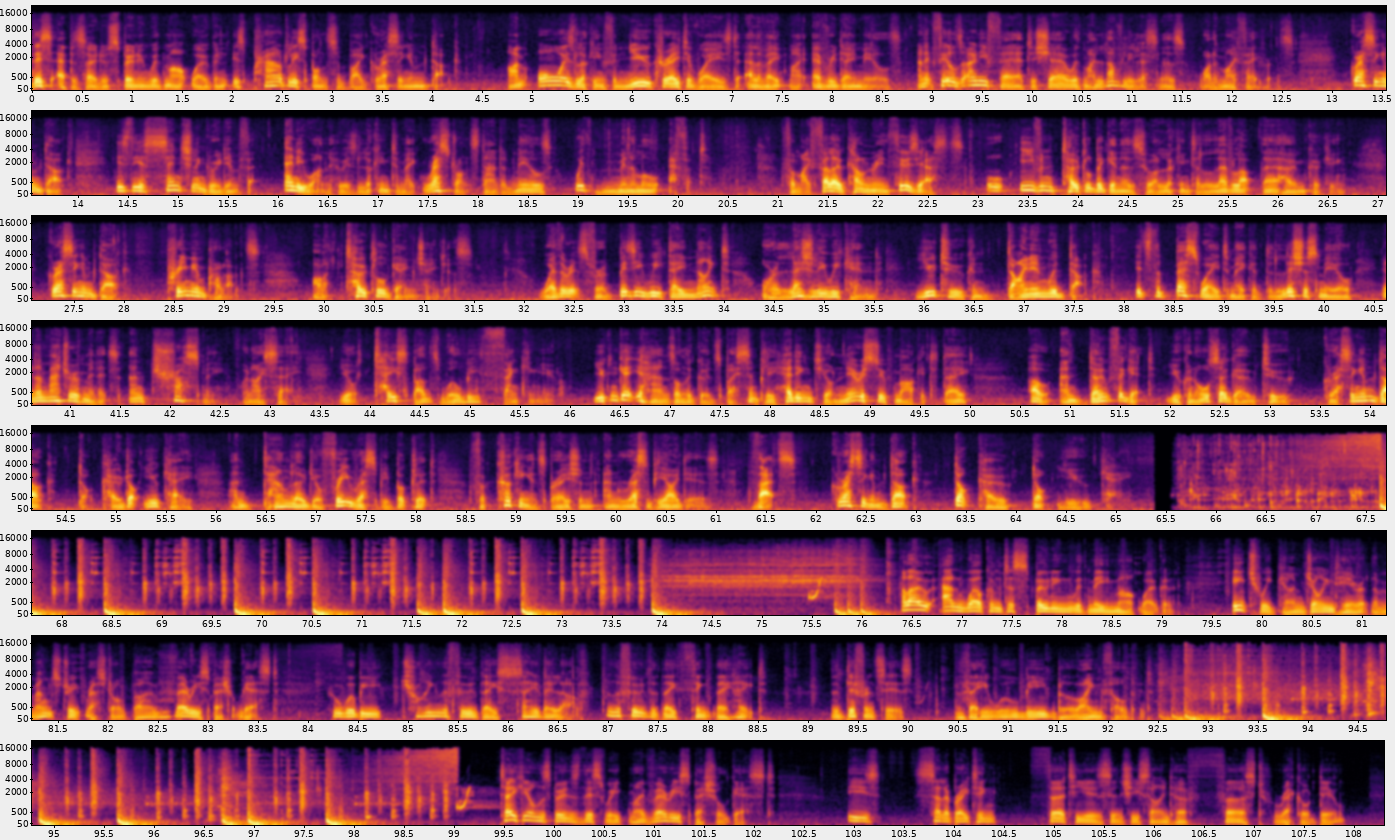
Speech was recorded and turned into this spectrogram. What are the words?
This episode of Spooning with Mark Wogan is proudly sponsored by Gressingham Duck. I'm always looking for new creative ways to elevate my everyday meals, and it feels only fair to share with my lovely listeners one of my favourites. Gressingham Duck is the essential ingredient for anyone who is looking to make restaurant standard meals with minimal effort. For my fellow culinary enthusiasts, or even total beginners who are looking to level up their home cooking, Gressingham Duck premium products are total game changers. Whether it's for a busy weekday night or a leisurely weekend, you too can dine in with duck. It's the best way to make a delicious meal in a matter of minutes, and trust me when I say your taste buds will be thanking you. You can get your hands on the goods by simply heading to your nearest supermarket today. Oh, and don't forget, you can also go to gressinghamduck.co.uk and download your free recipe booklet for cooking inspiration and recipe ideas. That's gressinghamduck.co.uk. Hello and welcome to Spooning with me, Mark Wogan. Each week I'm joined here at the Mount Street restaurant by a very special guest who will be trying the food they say they love and the food that they think they hate. The difference is they will be blindfolded. Taking on the spoons this week, my very special guest is celebrating 30 years since she signed her first record deal.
